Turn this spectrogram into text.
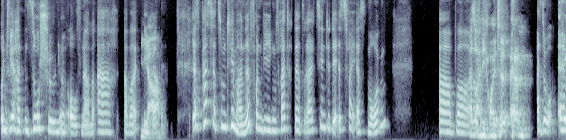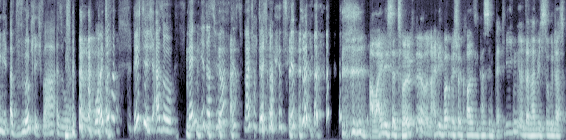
und wir hatten so schöne Aufnahme. Ach, aber ja. Egal. Das passt ja zum Thema, ne? Von wegen Freitag der 13. Der ist zwar erst morgen, aber. Also eigentlich heute. Also äh, wirklich wahr. Also äh, heute. richtig. Also, wenn ihr das hört, ist Freitag der 13. Aber eigentlich ist der 12. und eigentlich wollten wir schon quasi fast im Bett liegen. Und dann habe ich so gedacht,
